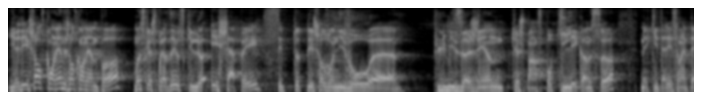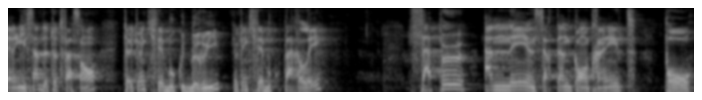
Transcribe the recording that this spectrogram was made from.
Il y a des choses qu'on aime, des choses qu'on n'aime pas. Moi, ce que je pourrais dire, ou ce qui l'a échappé, c'est toutes les choses au niveau euh, plus misogyne, que je pense pas qu'il est comme ça, mais qui est allé sur un terrain glissable de toute façon. Quelqu'un qui fait beaucoup de bruit, quelqu'un qui fait beaucoup parler, ça peut amener une certaine contrainte pour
